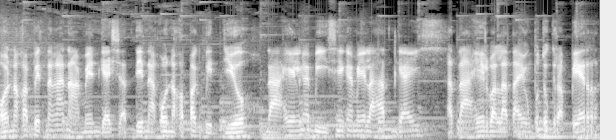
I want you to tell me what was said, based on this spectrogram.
O nakabit na nga namin guys at din ako nakapag-video. Dahil nga busy kami lahat guys. At dahil wala tayong photographer.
